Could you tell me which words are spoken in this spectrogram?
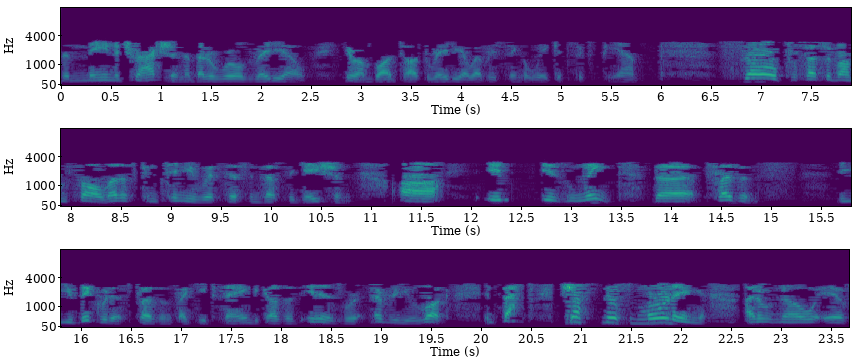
the main attraction, A Better World Radio, here on Blog Talk Radio every single week at 6 p.m. So, Professor vom Saal, let us continue with this investigation. Uh, it is linked, the presence, the ubiquitous presence, I keep saying, because it is wherever you look. In fact, just this morning, I don't know if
